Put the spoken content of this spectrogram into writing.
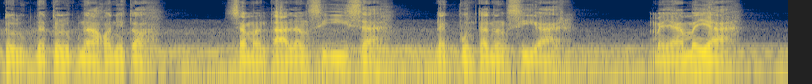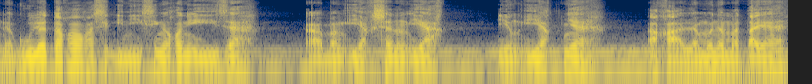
tulog na tulog na ako nito. Samantalang si Isa, nagpunta ng CR. Maya-maya, nagulat ako kasi ginising ako ni Iza. Habang iyak siya ng iyak. Yung iyak niya, akala mo namatayan.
